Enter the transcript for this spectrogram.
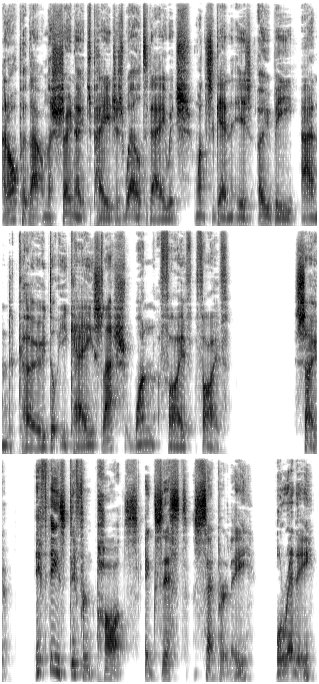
And I'll put that on the show notes page as well today, which once again is obandco.uk slash 155. So, if these different parts exist separately already,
